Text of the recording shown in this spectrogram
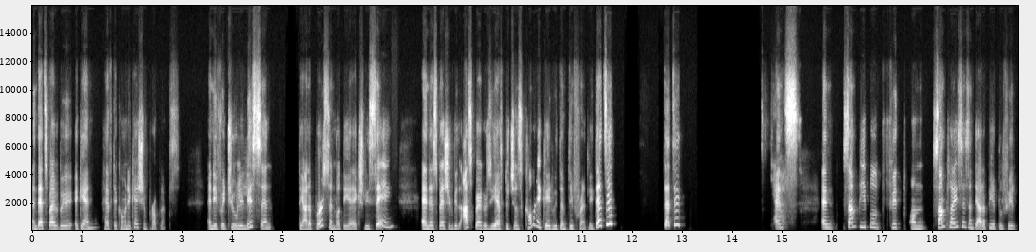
And that's why we, again, have the communication problems. And if we truly listen, the other person, what they are actually saying, and especially with Asperger's, you have to just communicate with them differently. That's it. That's it. Yes. And and some people fit on some places and the other people fit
